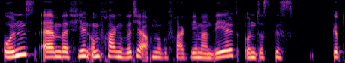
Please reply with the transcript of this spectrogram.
Und ähm, bei vielen Umfragen wird ja auch nur gefragt, wen man wählt und es gibt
